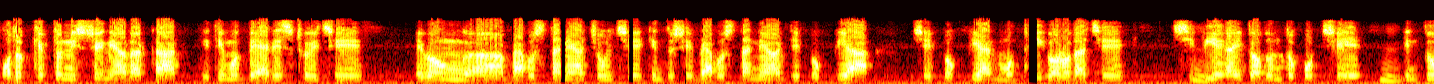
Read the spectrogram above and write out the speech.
পদক্ষেপ তো নিশ্চয়ই নেওয়া দরকার। ইতিমধ্যে অ্যারেস্ট হয়েছে। এবং ব্যবস্থা নেওয়া চলছে কিন্তু সেই ব্যবস্থা নেওয়ার যে প্রক্রিয়া সেই প্রক্রিয়ার মধ্যেই গলদ আছে। সিবিআই তদন্ত করছে কিন্তু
